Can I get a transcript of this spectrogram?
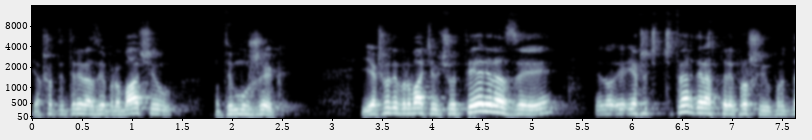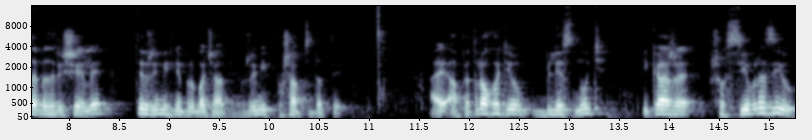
Якщо ти три рази пробачив, ну ти мужик. І якщо ти пробачив чотири рази, ну, якщо четвертий раз перепрошую, проти тебе зрішили, ти вже міг не пробачати, вже міг по шапці дати. А, а Петро хотів бліснуть і каже, що сім разів.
